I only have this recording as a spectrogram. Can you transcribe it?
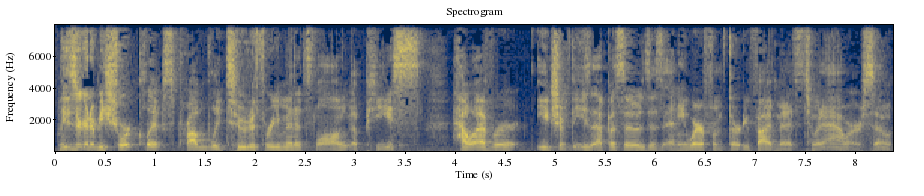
These are going to be short clips, probably two to three minutes long a piece. However, each of these episodes is anywhere from 35 minutes to an hour. So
